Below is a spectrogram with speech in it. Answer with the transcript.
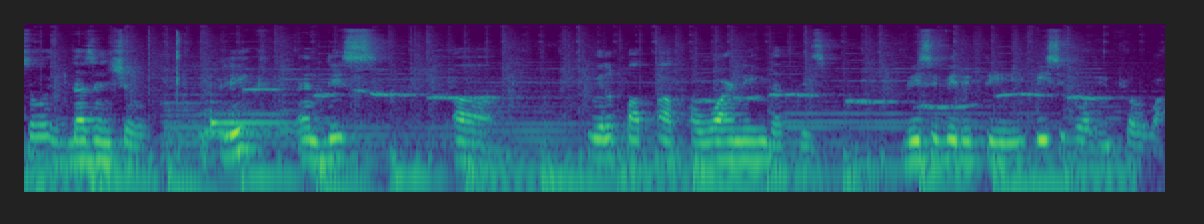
so it doesn't show. Click and this uh, will pop up a warning that this visibility visible in floor 1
